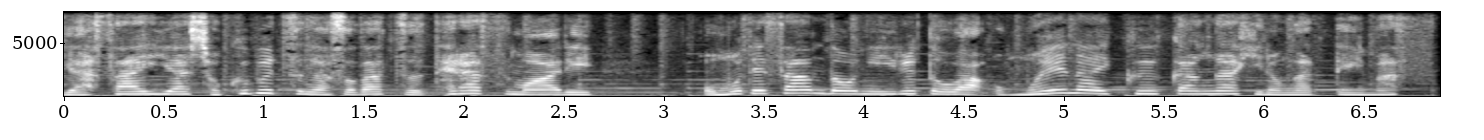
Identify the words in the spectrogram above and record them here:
野菜や植物が育つテラスもあり表参道にいるとは思えない空間が広がっています。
